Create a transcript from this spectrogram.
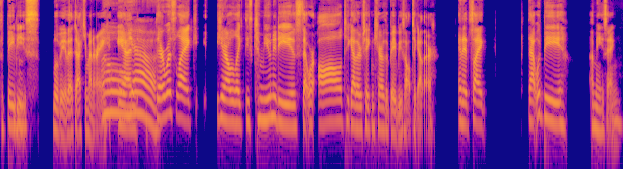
the mm-hmm. babies movie, that documentary, Oh, and yeah. there was like, you know, like these communities that were all together taking care of the babies all together, and it's like that would be amazing.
